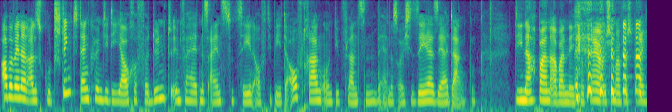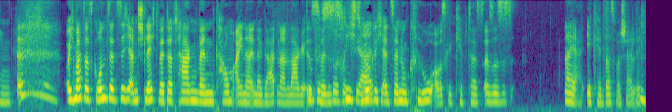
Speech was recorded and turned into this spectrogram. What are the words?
aber wenn dann alles gut stinkt, dann könnt ihr die Jauche verdünnt im Verhältnis 1 zu 10 auf die Beete auftragen und die Pflanzen werden es euch sehr, sehr danken. Die Nachbarn aber nicht, das kann ich euch schon mal versprechen. Ich mache das grundsätzlich an Schlechtwettertagen, wenn kaum einer in der Gartenanlage ist, weil es so riecht wirklich, als wenn du ein Klo ausgekippt hast. Also es ist naja, ihr kennt das wahrscheinlich.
